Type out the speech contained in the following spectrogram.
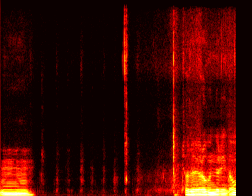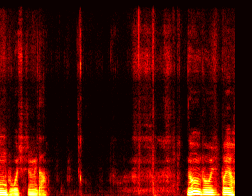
음. 저도 여러분들이 너무 보고 싶습니다. 너무 보고 싶어요.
